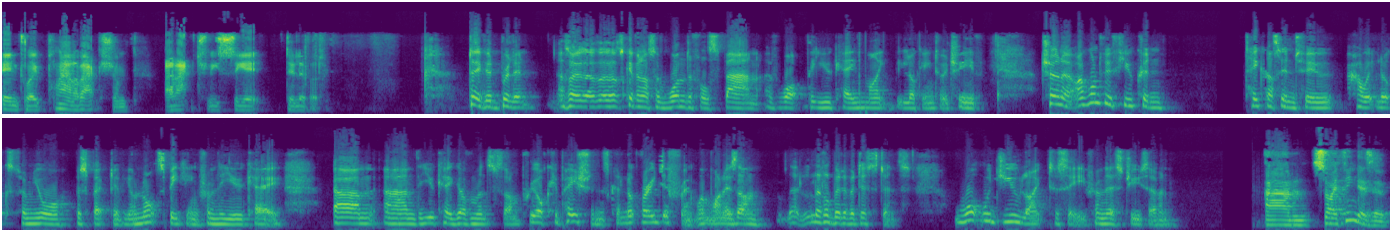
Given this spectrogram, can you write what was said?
into a plan of action and actually see it delivered. David, brilliant. So that's given us a wonderful span of what the UK might be looking to achieve. Chernor, I wonder if you can take us into how it looks from your perspective. You're not speaking from the UK. Um, and the UK government's um, preoccupations can look very different when one is on a little bit of a distance. What would you like to see from this G7? Um, so I think there's a,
